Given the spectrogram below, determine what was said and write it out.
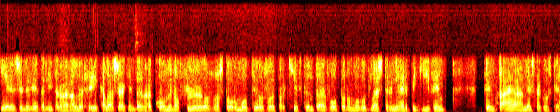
gefið sinni því þetta lítur að vera alveg reykala sökjandi að vera komin á flug og svona stórmóti og svo er bara kipt undan fótunum og fótt læsturinn í herbyggi í fimm, fimm daga að minnstakosti.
